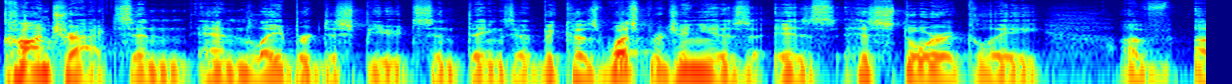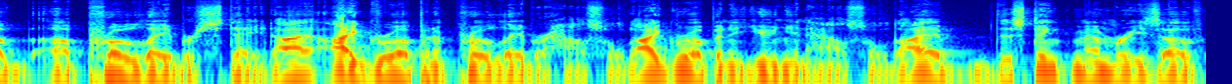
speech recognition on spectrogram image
contracts and, and labor disputes and things because West Virginia is, is historically a, a, a pro labor state. I, I grew up in a pro labor household. I grew up in a union household. I have distinct memories of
